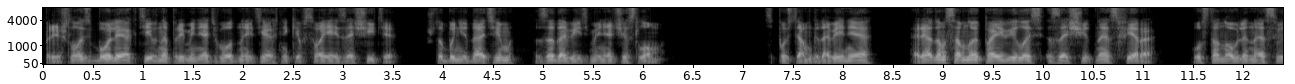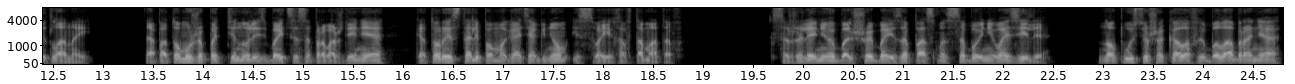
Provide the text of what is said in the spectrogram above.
Пришлось более активно применять водные техники в своей защите, чтобы не дать им задавить меня числом. Спустя мгновение рядом со мной появилась защитная сфера, установленная Светланой, а потом уже подтянулись бойцы сопровождения, которые стали помогать огнем из своих автоматов. К сожалению, большой боезапас мы с собой не возили, но пусть у шакалов и была броня,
